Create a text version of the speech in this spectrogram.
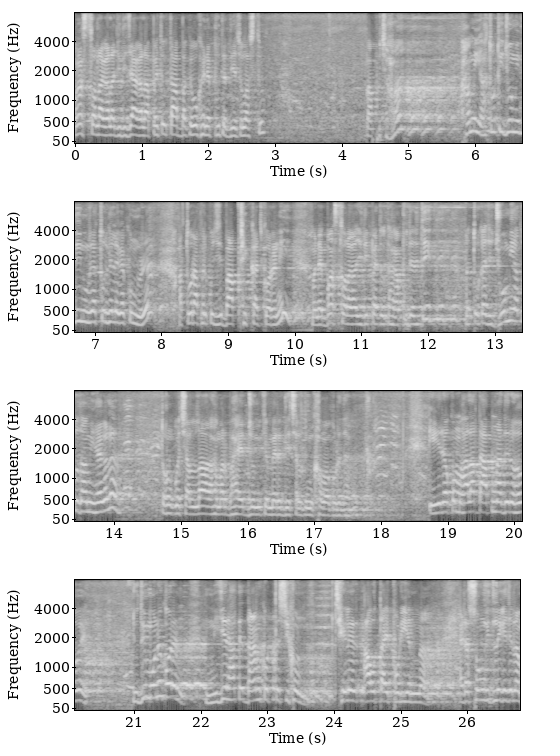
বাঁশতলা গালা যদি জাগালা পেতো তো আব্বাকে ওখানে পুঁতে দিয়ে চলে আসতো। বাপ হ্যাঁ? আমি এতটি জমি দিন রে তোর গেলে কোন রে? আর তোর আপের করছিস বাপ ঠিক কাজ করেনি? মানে বাঁশতলা গাছ যদি পেতে থাকা পুজো দিতি না তোর কাছে জমি এত দামি হয়ে গেল? তখন কইছে, আল্লাহ, আমার ভাইয়ের জমিকে মেরে দিয়েছিল তুমি ক্ষমা করে দাও। এইরকম হালাত আপনাদের হবে। যদি মনে করেন নিজের হাতে দান করতে শিখুন, ছেলের আওতায় পড়িয়েন না। একটা সংগীত লিখেছিলাম,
